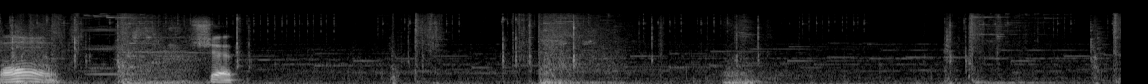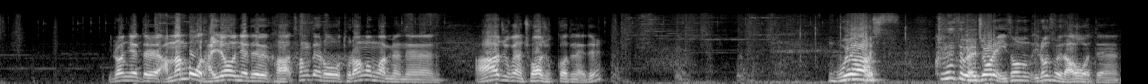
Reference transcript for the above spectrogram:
오 쉣. 이런 애들 앞만 보고 달려온 애들 가, 상대로 도랑검 가면은 아주 그냥 좋아 죽거든 애들? 뭐야 씨. 그래도 왜 저래? 이런, 이런 소리 나오거든.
